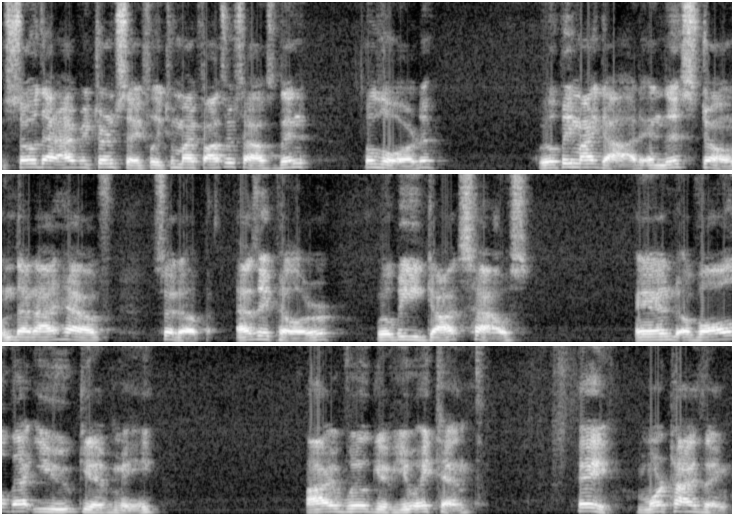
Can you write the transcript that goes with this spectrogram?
so that I return safely to my father's house, then the Lord will be my God, and this stone that I have set up as a pillar will be God's house, and of all that you give me, I will give you a tenth. Hey, more tithing.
